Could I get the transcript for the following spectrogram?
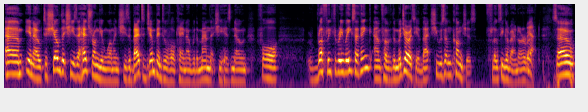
um, you know, to show that she's a headstrong young woman, she's about to jump into a volcano with a man that she has known for roughly three weeks, I think, and for the majority of that, she was unconscious, floating around on a Yeah. raft. So,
